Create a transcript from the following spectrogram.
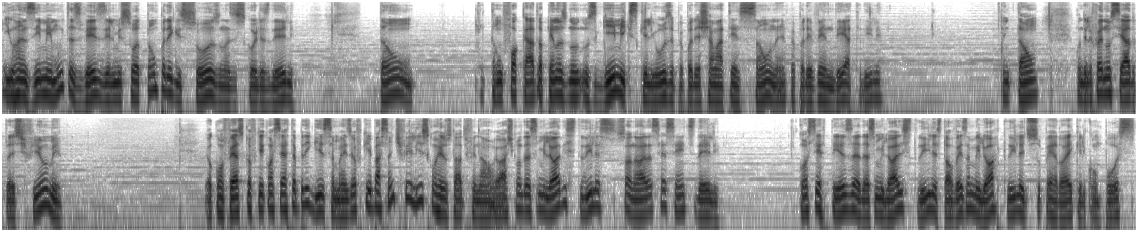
E o Hans Zimmer, muitas vezes, ele me soa tão preguiçoso nas escolhas dele, tão, tão focado apenas no, nos gimmicks que ele usa para poder chamar atenção, né, para poder vender a trilha. Então, quando ele foi anunciado para este filme, eu confesso que eu fiquei com uma certa preguiça, mas eu fiquei bastante feliz com o resultado final. Eu acho que é uma das melhores trilhas sonoras recentes dele. Com certeza, é das melhores trilhas, talvez a melhor trilha de super-herói que ele compôs.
